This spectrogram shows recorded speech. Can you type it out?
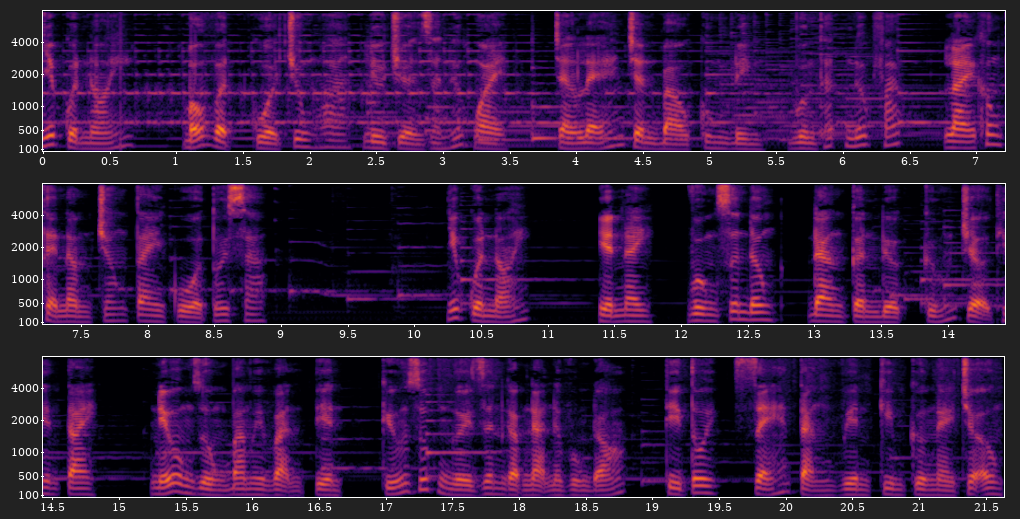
Nhiếp quân nói, báu vật của Trung Hoa lưu truyền ra nước ngoài, chẳng lẽ Trần Bảo Cung Đình, vương thất nước Pháp lại không thể nằm trong tay của tôi sao? Nhất quân nói, hiện nay vùng Sơn Đông đang cần được cứu trợ thiên tai. Nếu ông dùng 30 vạn tiền cứu giúp người dân gặp nạn ở vùng đó, thì tôi sẽ tặng viên kim cương này cho ông.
